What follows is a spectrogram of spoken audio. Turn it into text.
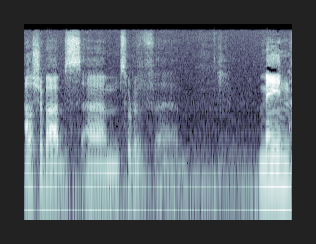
Al-Shabaab's um, sort of uh, main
